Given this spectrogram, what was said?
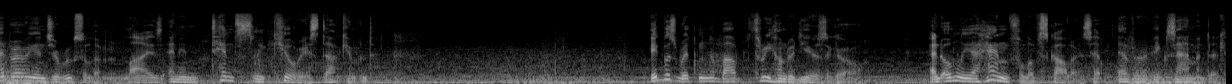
Library in Jerusalem lies an intensely curious document. It was written about 300 years ago, and only a handful of scholars have ever examined it.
